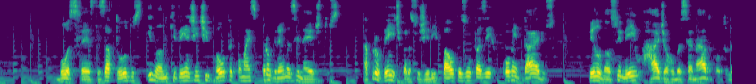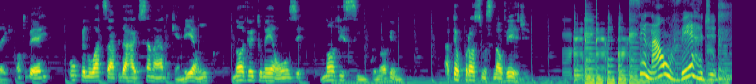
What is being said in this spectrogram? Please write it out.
Boas festas a todos e no ano que vem a gente volta com mais programas inéditos. Aproveite para sugerir pautas ou fazer comentários pelo nosso e-mail radio@senado.leg.br ou pelo WhatsApp da Rádio Senado, que é 61 98611 9591. Até o próximo Sinal Verde. Sinal Verde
